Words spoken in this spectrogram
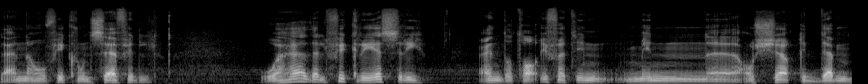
لأنه فكر سافل وهذا الفكر يسري عند طائفة من عشاق الدم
